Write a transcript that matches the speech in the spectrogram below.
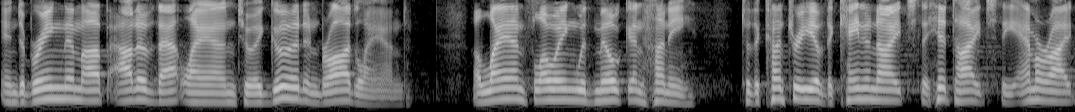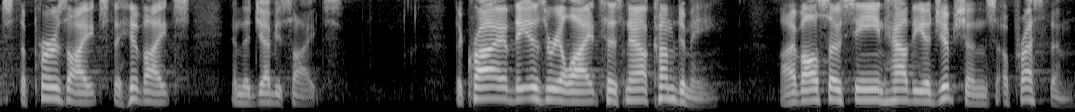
and to bring them up out of that land to a good and broad land, a land flowing with milk and honey, to the country of the Canaanites, the Hittites, the Amorites, the Perizzites, the Hivites, and the Jebusites. The cry of the Israelites has now come to me. I've also seen how the Egyptians oppress them.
